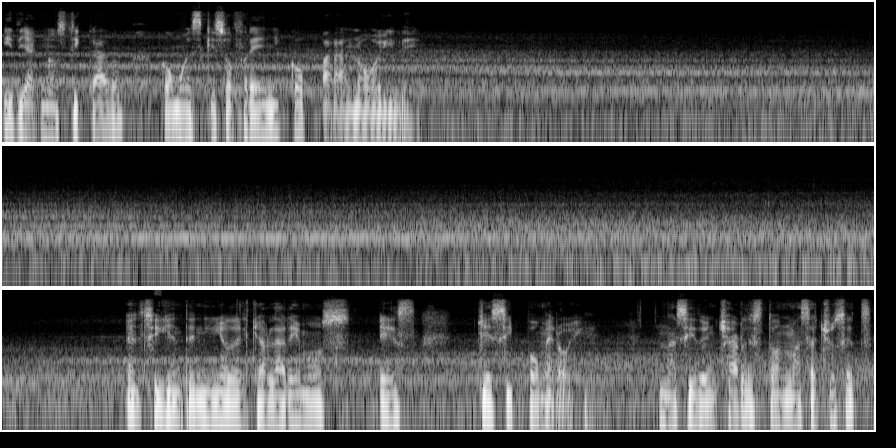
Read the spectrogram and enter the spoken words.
y diagnosticado como esquizofrénico paranoide. El siguiente niño del que hablaremos es Jesse Pomeroy, nacido en Charleston, Massachusetts,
